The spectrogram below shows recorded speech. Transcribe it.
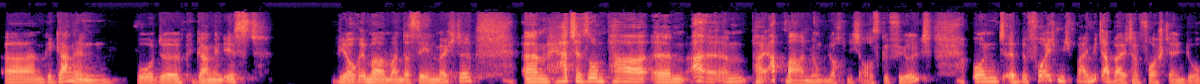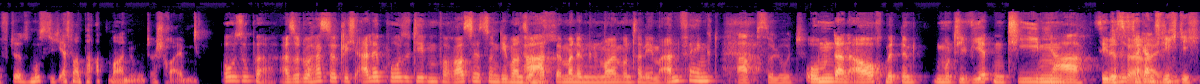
äh, gegangen wurde, gegangen ist, wie auch immer man das sehen möchte, ähm, hatte so ein paar, ähm, äh, ein paar Abmahnungen noch nicht ausgefüllt. Und äh, bevor ich mich bei Mitarbeitern vorstellen durfte, musste ich erstmal ein paar Abmahnungen unterschreiben. Oh, super. Also du hast wirklich alle positiven Voraussetzungen, die man so Ach. hat, wenn man in einem neuen Unternehmen anfängt. Absolut. Um dann auch mit einem motivierten Team ja, Ziele das ist ja ganz wichtig.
